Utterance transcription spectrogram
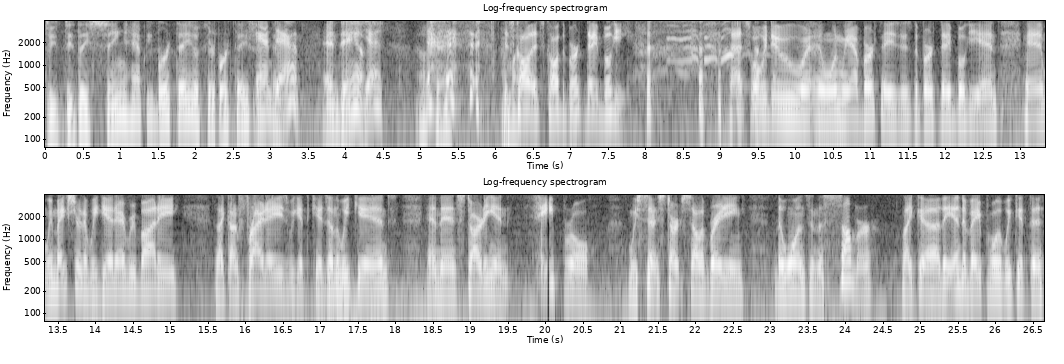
Do do they sing happy birthday if their birthdays that and day? dance. And dance. Yes. Okay. It's called it's called the birthday boogie. That's what we do when when we have birthdays is the birthday boogie and and we make sure that we get everybody like on Fridays we get the kids on the weekend and then starting in April we start celebrating the ones in the summer like uh, the end of April we get the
